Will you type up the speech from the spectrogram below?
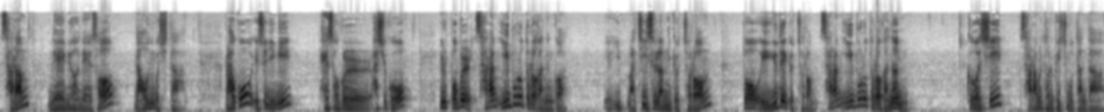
사람 내면에서 나오는 것이다. 라고 예수님이 해석을 하시고 율법을 사람 입으로 들어가는 것, 마치 이슬람교처럼 또 유대교처럼 사람 입으로 들어가는 그것이 사람을 더럽히지 못한다.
